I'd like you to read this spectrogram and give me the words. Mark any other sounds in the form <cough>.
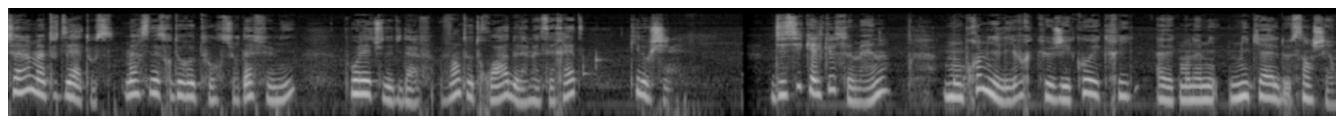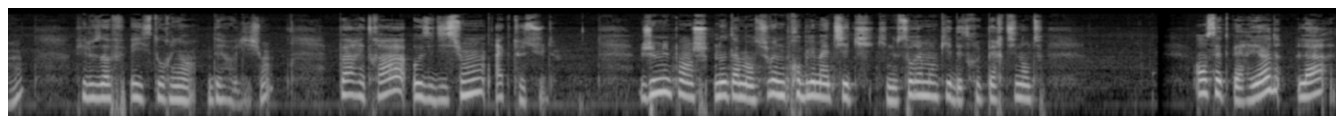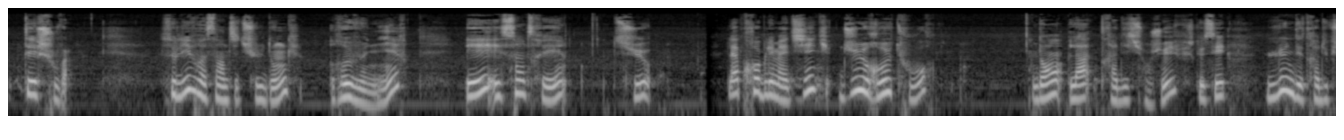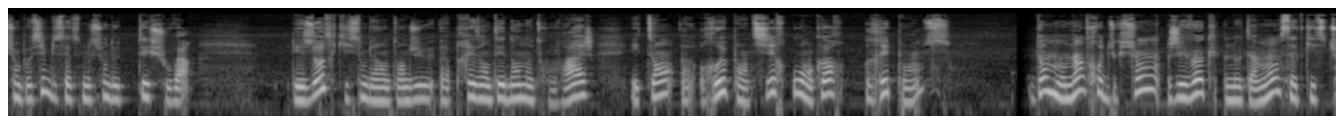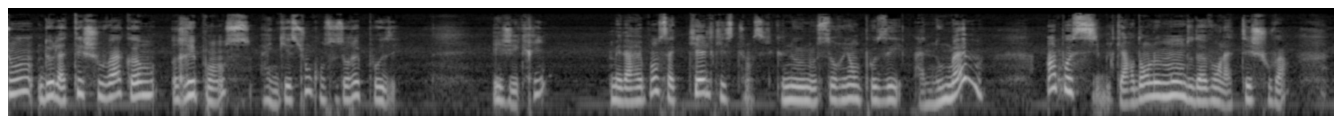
Shalom à toutes et à tous. Merci d'être de retour sur Dafumi pour l'étude du DAF 23 de la Maseret Kiddushin. D'ici quelques semaines, mon premier livre que j'ai coécrit avec mon ami Michael de Saint-Chéron, philosophe et historien des religions, paraîtra aux éditions Actes Sud. Je m'y penche notamment sur une problématique qui ne saurait manquer d'être pertinente en cette période, la Teshuvah. Ce livre s'intitule donc Revenir et est centré sur la problématique du retour dans la tradition juive, puisque c'est l'une des traductions possibles de cette notion de Teshuvah. Les autres, qui sont bien entendu euh, présentés dans notre ouvrage, étant euh, repentir ou encore réponse. Dans mon introduction, j'évoque notamment cette question de la teshuva comme réponse à une question qu'on se serait posée. Et j'écris, mais la réponse à quelle question? C'est que nous nous serions posés à nous-mêmes? Impossible, car dans le monde d'avant la teshuva,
